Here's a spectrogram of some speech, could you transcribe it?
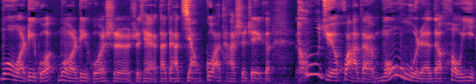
莫卧尔帝国。莫卧尔帝国是之前大家讲过，它是这个突厥化的蒙古人的后裔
